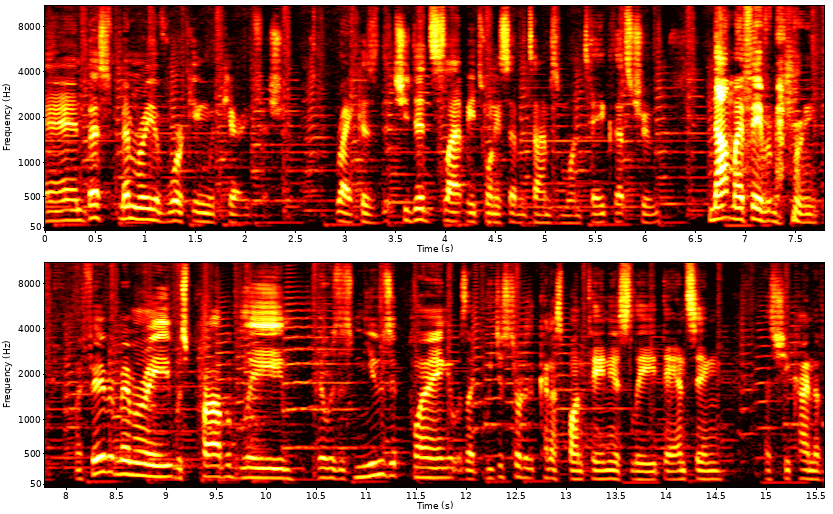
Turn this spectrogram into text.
And best memory of working with Carrie Fisher. Right, because she did slap me 27 times in one take, that's true. Not my favorite memory. My favorite memory was probably there was this music playing. It was like we just started kind of spontaneously dancing as she kind of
